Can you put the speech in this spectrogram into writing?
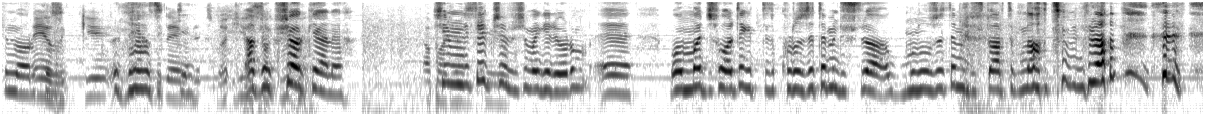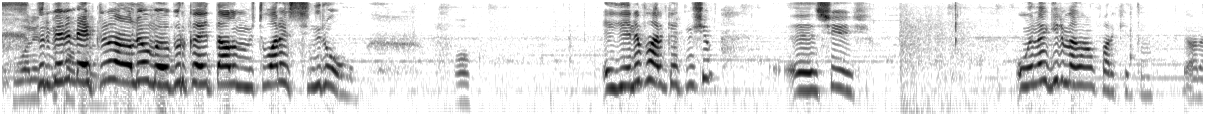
Şimdi Orkun Ne yazık ki. Ne yazık ki. yapacak bir şey yok yani. Yapacak Şimdi tek şey yok. şefime geliyorum. Ee, bombacı tuvalete gitti. Klozete mi düştü? Klozete mi düştü artık ne yaptı bilmem. Dur benim patladı. ekran ağlıyorum öbür kayıtta alınmıştı. Var ya sinir oldum. Hop. E, yeni fark etmişim. E, şey. Oyuna girmeden fark ettim. Yani.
